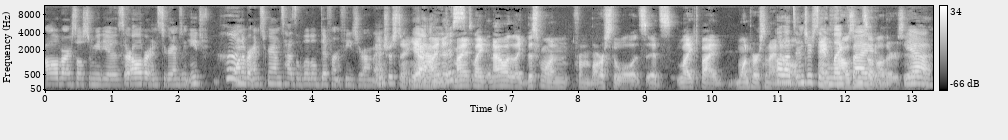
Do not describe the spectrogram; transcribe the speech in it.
all of our social medias or all of our Instagrams, and each Huh. one of our Instagrams has a little different feature on it. Interesting. Yeah, Yeah. mine, just- mine like now like this one from Barstool. It's it's liked by one person I know. Oh, that's interesting. And Liked thousands by of others. yeah. Yeah.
